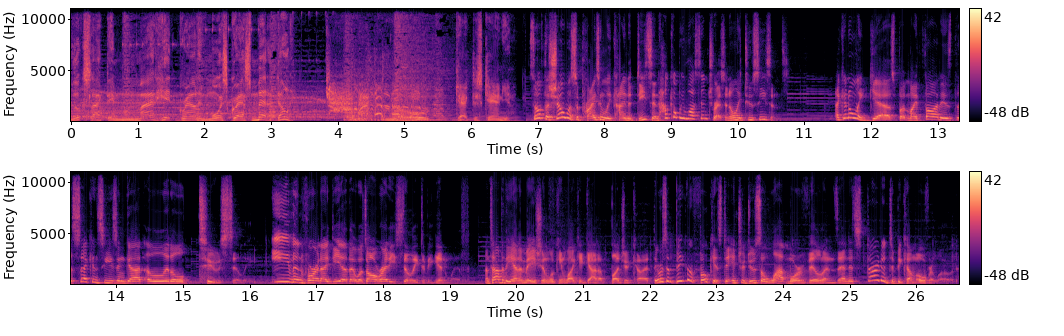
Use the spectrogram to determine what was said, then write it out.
Looks like they might hit ground in moist grass meadow, don't it? No. Cactus Canyon. So, if the show was surprisingly kind of decent, how come we lost interest in only two seasons? I can only guess, but my thought is the second season got a little too silly. Even for an idea that was already silly to begin with. On top of the animation looking like it got a budget cut, there was a bigger focus to introduce a lot more villains, and it started to become overload.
